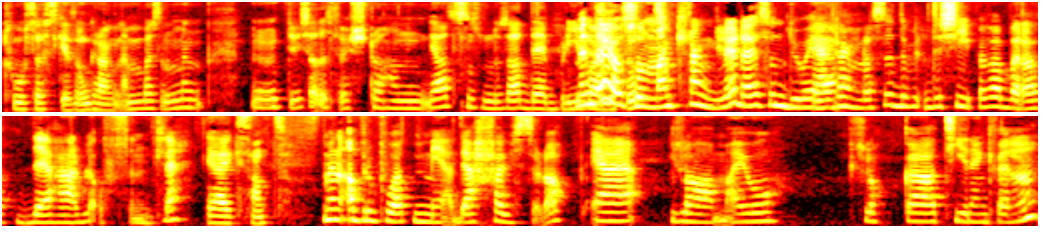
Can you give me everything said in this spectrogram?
to søsken som krangler. Men, bare sånn, men, men du sa det først, og han Ja, sånn som du sa, det blir Men det er jo sånn man krangler. Det er sånn du og jeg Ja. krangler også. Det, det kjipe var bare at det her ble offentlig. Ja, ikke sant. Men apropos at media hauser det opp. Jeg la meg jo klokka ti den kvelden.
